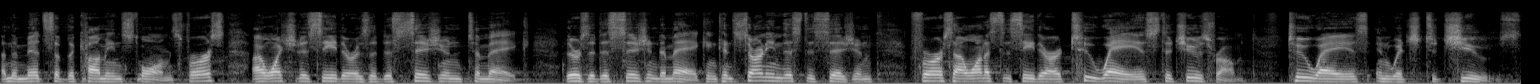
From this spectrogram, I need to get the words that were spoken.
in the midst of the coming storms. First, I want you to see there is a decision to make. There's a decision to make. And concerning this decision, first, I want us to see there are two ways to choose from two ways in which to choose.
